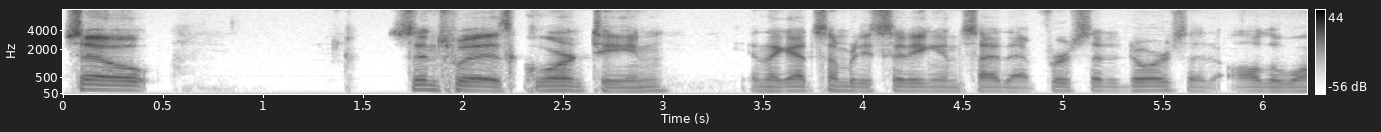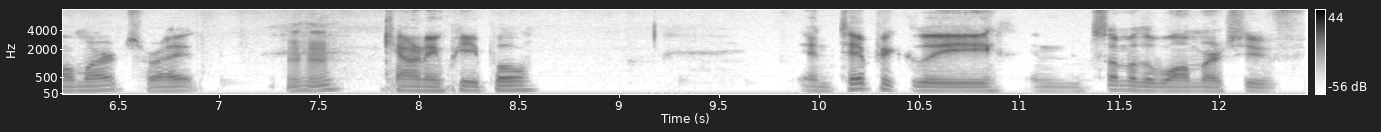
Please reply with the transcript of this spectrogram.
So, since with quarantine, and they got somebody sitting inside that first set of doors at all the WalMarts, right? Mm-hmm. counting people. And typically, in some of the WalMarts you've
